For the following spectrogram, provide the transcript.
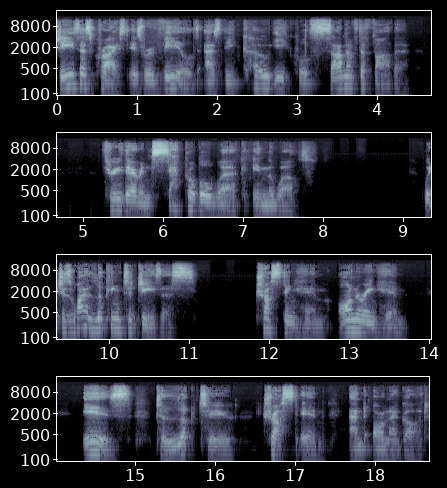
Jesus Christ is revealed as the co equal Son of the Father through their inseparable work in the world. Which is why looking to Jesus, trusting him, honoring him, is to look to, trust in, and honor God.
